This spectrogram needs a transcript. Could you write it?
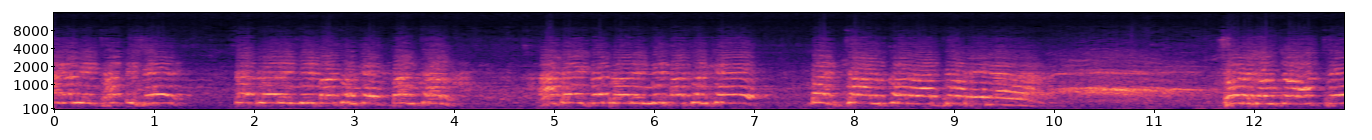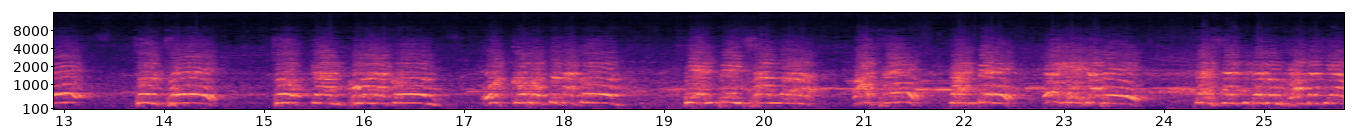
আগামী ছাব্বিশের ফেব্রুয়ারির নির্বাচনকে বানচাল আটই ফেব্রুয়ারির নির্বাচনকে বানচাল করা যাবে না। ষড়যন্ত্র হচ্ছে, চলছে, চোখ, কান খোলা রাখুন, ঐক্যবদ্ধ থাকুন, বিএনপি ইনশাল্লাহ আছে, থাকবে, এগিয়ে যাবে। দেশের বেগম খালেদা জিয়া,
